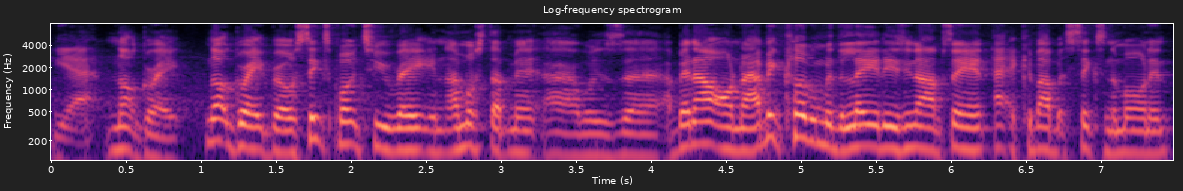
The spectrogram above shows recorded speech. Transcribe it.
yeah, not great. Not great, bro. 6.2 rating. I must admit, I was, uh, I've been out all night. I've been clubbing with the ladies, you know what I'm saying? At a kebab at 6 in the morning.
